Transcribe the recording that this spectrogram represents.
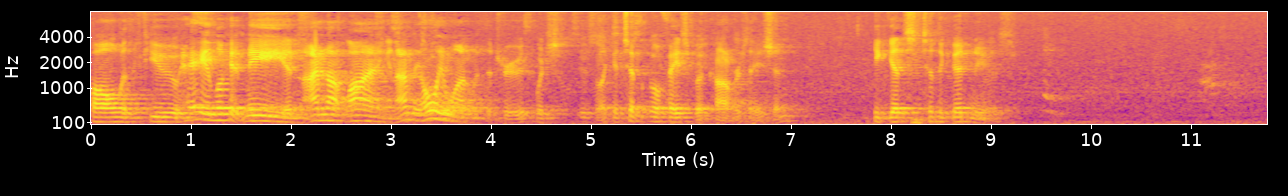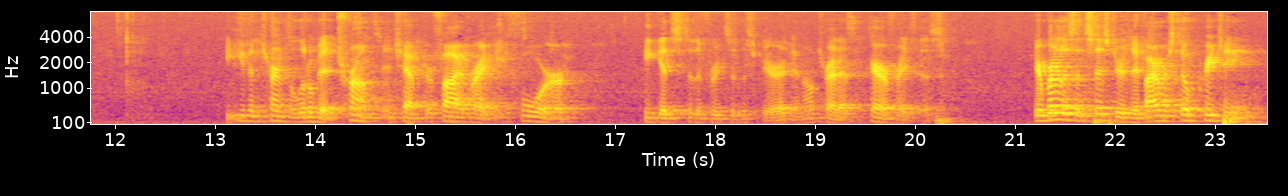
Paul with a few, hey, look at me, and I'm not lying, and I'm the only one with the truth, which is like a typical Facebook conversation, he gets to the good news. He even turns a little bit Trump in chapter 5 right before he gets to the fruits of the Spirit, and I'll try to paraphrase this. Dear brothers and sisters, if I were still preaching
